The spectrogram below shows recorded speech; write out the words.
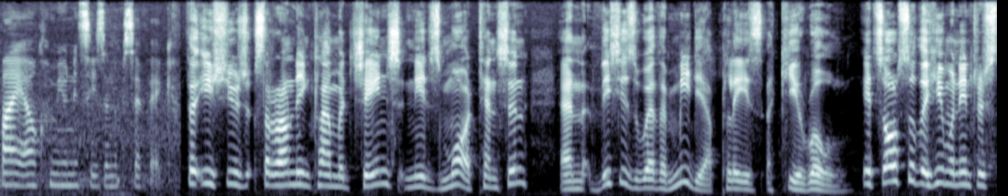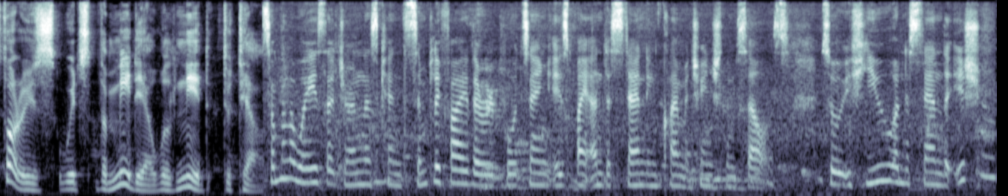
by our communities in the Pacific. The issues surrounding climate change needs more attention and this is where the media plays a key role. It's also the human interest stories which the media will need to tell. Some of the ways that journalists can simplify their reporting is by understanding climate change themselves. So if you understand the issue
